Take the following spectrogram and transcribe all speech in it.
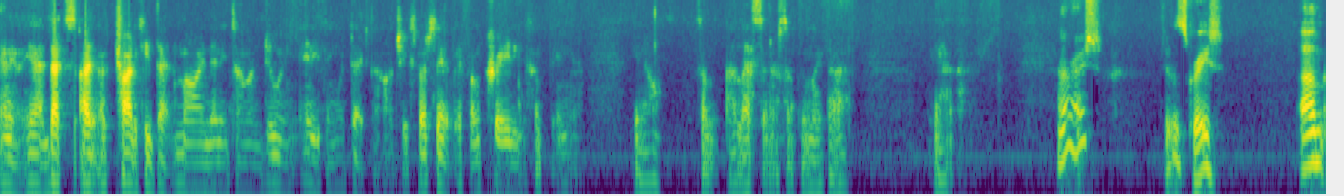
anyway, yeah, that's I, I, try to keep that in mind anytime I'm doing anything with technology, especially if I'm creating something, you know, some a lesson or something like that. Yeah. All right, was great. Um,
